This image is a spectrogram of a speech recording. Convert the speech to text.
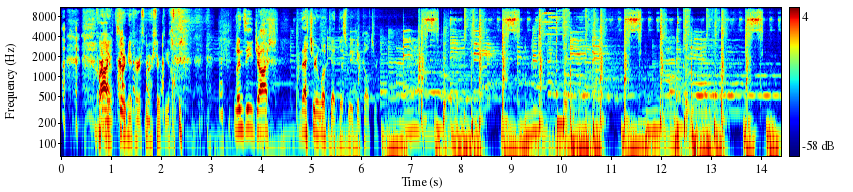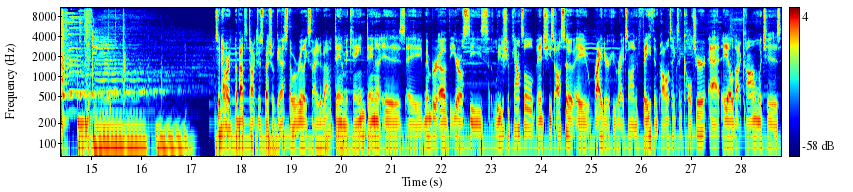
Carniv- right, so- carnivorous marsupial. Lindsay, Josh, that's your look at this week in culture. So now we're about to talk to a special guest that we're really excited about, Dana McCain. Dana is a member of the ERLC's Leadership Council, and she's also a writer who writes on faith and politics and culture at AL.com, which is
